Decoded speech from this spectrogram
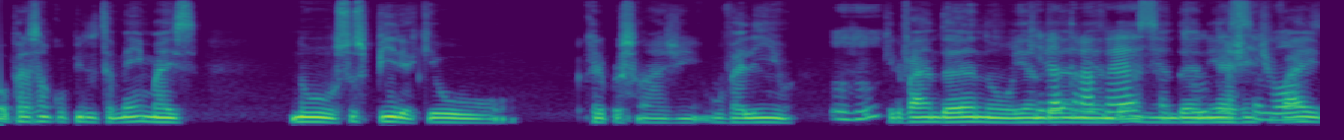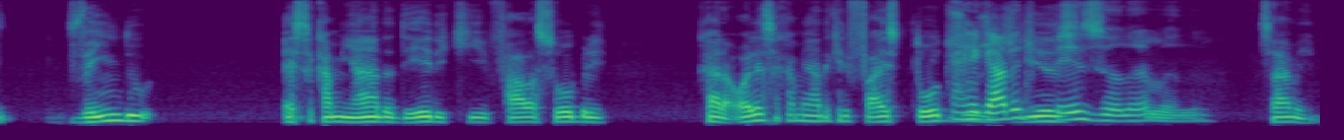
Operação Cupido também, mas no Suspiria, que o aquele personagem, o velhinho, Uhum. que ele vai andando e andando e andando e andando e a gente vai vendo essa caminhada dele que fala sobre cara, olha essa caminhada que ele faz todos Carregada os de dias, peso, né, mano? sabe?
